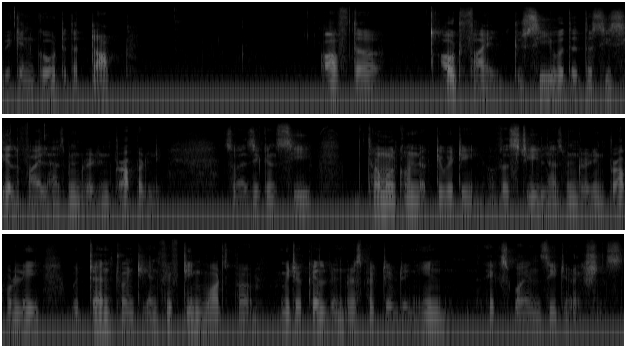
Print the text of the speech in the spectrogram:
we can go to the top of the out file to see whether the CCL file has been written properly. So as you can see the thermal conductivity of the steel has been written properly with 10 20 and 15 watts per meter Kelvin respectively in X Y and Z directions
